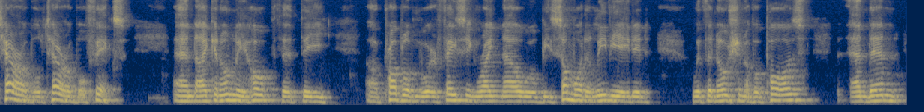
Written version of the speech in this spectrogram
terrible, terrible fix. And I can only hope that the uh, problem we're facing right now will be somewhat alleviated with the notion of a pause and then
